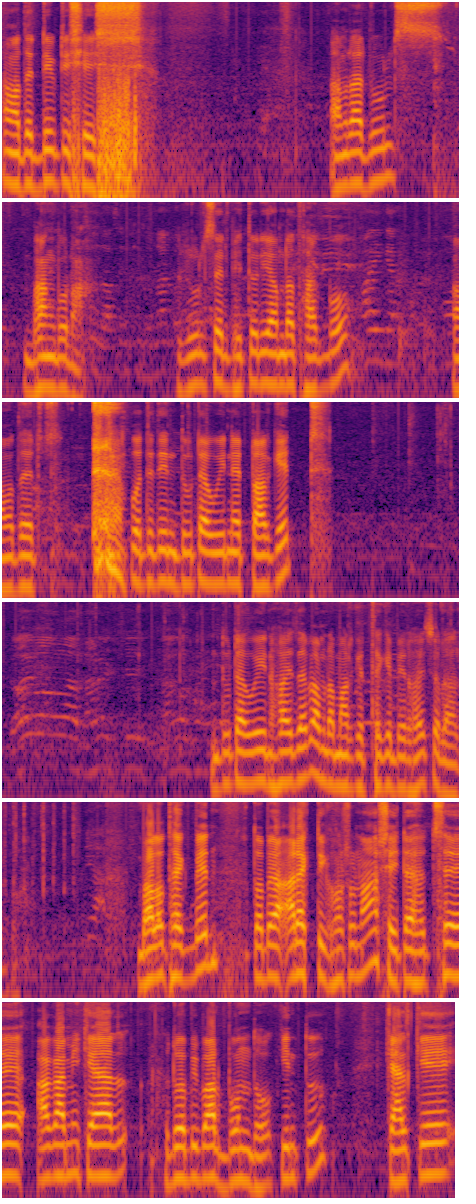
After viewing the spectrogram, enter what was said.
আমাদের ডিউটি শেষ। আমরা রুলস ভাঙব না। রুলসের ভিতরেই আমরা থাকব। আমাদের প্রতিদিন দুটা উইনের টার্গেট। দুটা উইন হয়ে যাবে, আমরা মার্কেট থেকে বের হয়ে চলে আসব। ভালো থাকবেন। তবে আরেকটি ঘোষণা, সেটা হচ্ছে আগামীকাল রবিবার বন্ধ, কিন্তু কালকে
